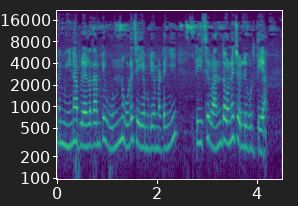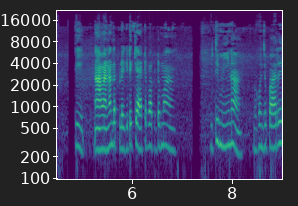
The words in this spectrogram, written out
இந்த மீனா பிள்ளையில தாண்டி ஒன்று கூட செய்ய முடிய மாட்டேங்கி. டீச்சர் வந்தோடனே சொல்லி கொடுத்தியா. டி நான் வேணா அந்த பிள்ளைகிட்ட கேட்டு பார்க்கட்டுமா? இட்டி மீனா இங்க கொஞ்சம் பாரு.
